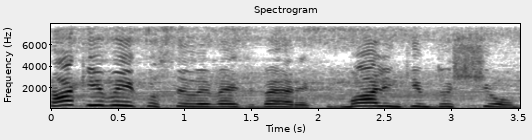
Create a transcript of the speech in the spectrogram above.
Так і викосили весь берег маленьким дощом.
